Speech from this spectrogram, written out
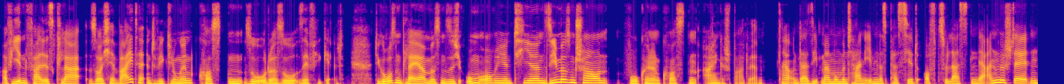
Auf jeden Fall ist klar, solche Weiterentwicklungen kosten so oder so sehr viel Geld. Die großen Player müssen sich umorientieren. Sie müssen schauen, wo können Kosten eingespart werden. Ja, und da sieht man momentan eben, das passiert oft zulasten der Angestellten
